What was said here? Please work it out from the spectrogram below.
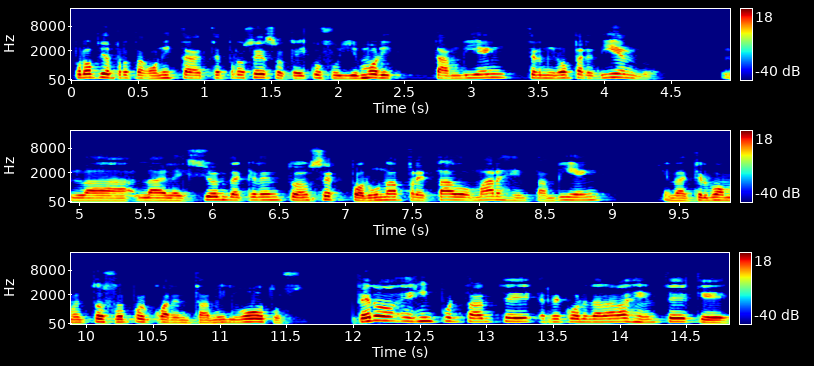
propias protagonistas de este proceso, Keiko Fujimori, también terminó perdiendo la, la elección de aquel entonces por un apretado margen también. En aquel momento fue por 40 mil votos. Pero es importante recordar a la gente que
